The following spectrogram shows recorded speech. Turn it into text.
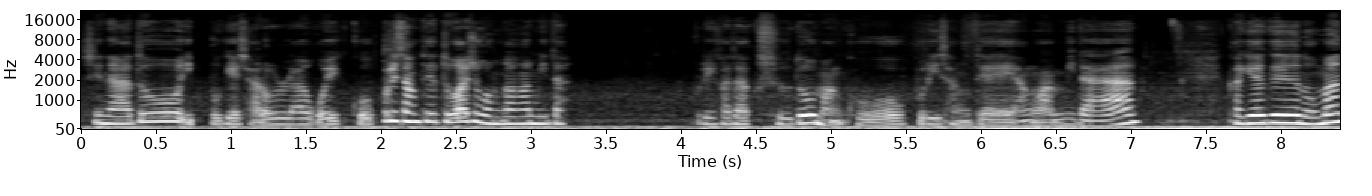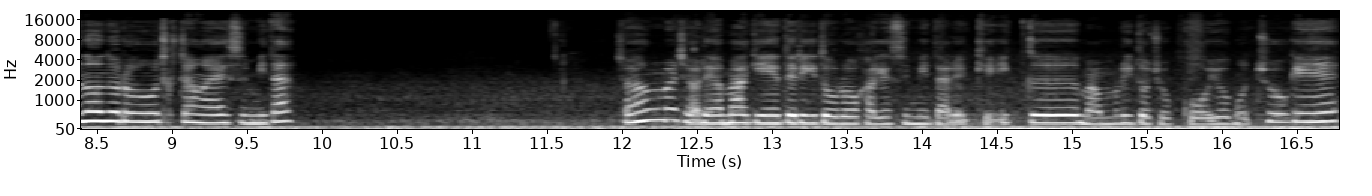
신화도 이쁘게 잘 올라오고 있고 뿌리 상태도 아주 건강합니다. 뿌리 가닥수도 많고 뿌리 상태 양호합니다. 가격은 5만원으로 측정하였습니다. 정말 저렴하게 드리도록 하겠습니다. 이렇게 입끝 마무리도 좋고 요 모촉에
